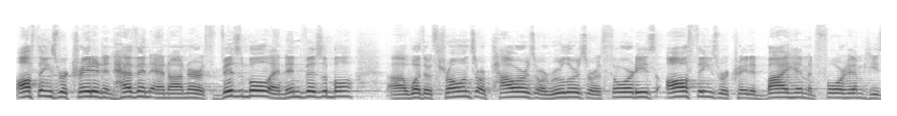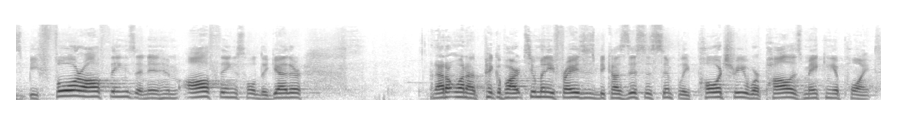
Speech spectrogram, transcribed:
All things were created in heaven and on earth, visible and invisible, uh, whether thrones or powers or rulers or authorities. All things were created by him and for him. He's before all things, and in him all things hold together. And I don't want to pick apart too many phrases because this is simply poetry where Paul is making a point.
